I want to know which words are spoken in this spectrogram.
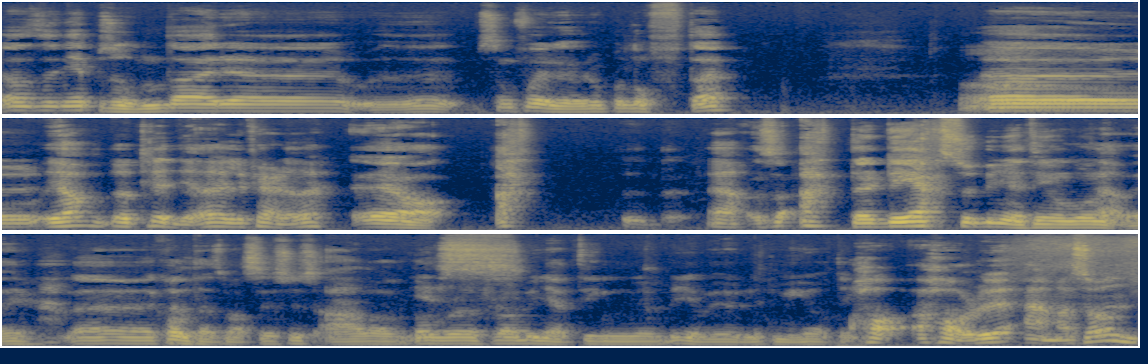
altså den episoden der eh, som foregår oppe på loftet. Uh, Ja, det var tredje eller fjerde det. ja, et, Ja. altså etter det så begynner ting å gå nedover. Eh, kvalitetsmessig syns jeg. da Yes. Da begynner ting begynner litt mye. Ha, har du Amazon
